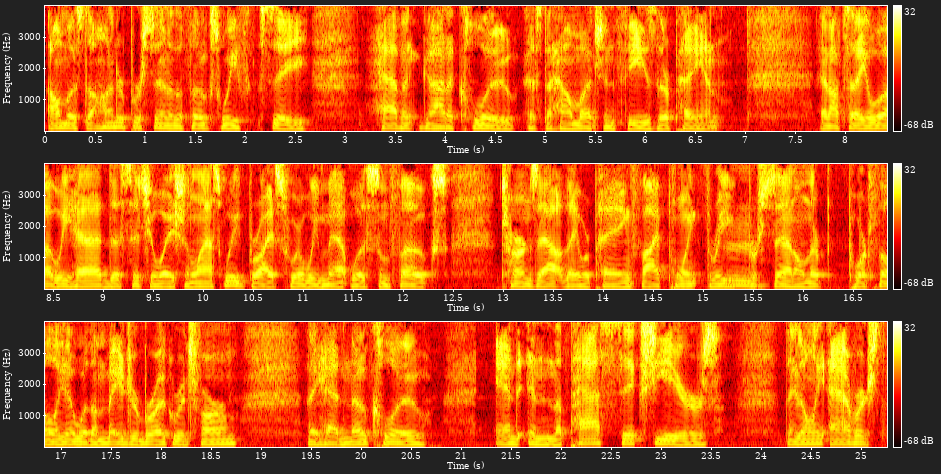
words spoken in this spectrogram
Almost 100% of the folks we see haven't got a clue as to how much in fees they're paying. And I'll tell you what, we had a situation last week, Bryce, where we met with some folks. Turns out they were paying 5.3% mm. on their portfolio with a major brokerage firm. They had no clue. And in the past six years, they'd only averaged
